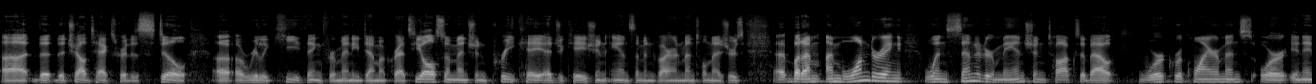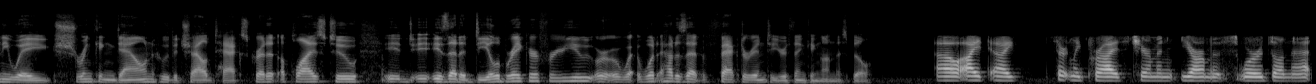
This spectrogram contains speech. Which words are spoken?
uh, the, the child tax credit is still a, a, really key thing for many Democrats. He also mentioned pre K education and some environmental measures. Uh, but I'm, I'm wondering when Senator Manchin talks about work requirements or in any way shrinking down who the child tax credit applies to, is that a deal breaker for you, or what? How does that factor into your thinking on this bill? Oh, I, I certainly prize Chairman Yarmuth's words on that.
